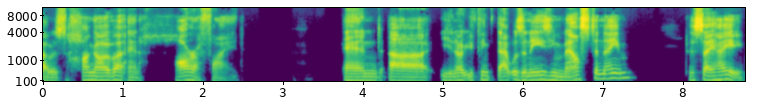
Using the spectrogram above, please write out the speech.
I was hungover and horrified. And uh, you know, you think that was an easy mouse to name to say, "Hey,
